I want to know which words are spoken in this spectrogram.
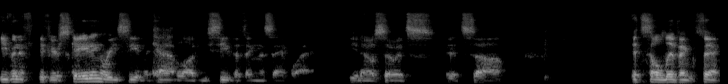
even if, if you're skating or you see it in the catalog, you see the thing the same way, you know, so it's, it's, uh, it's a living thing,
